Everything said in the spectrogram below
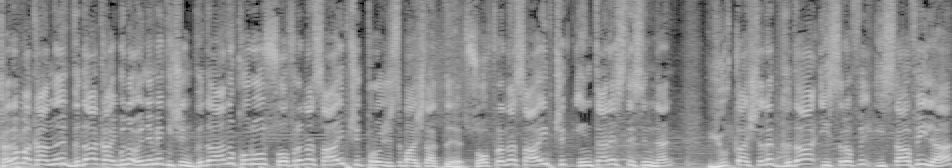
Tarım Bakanlığı gıda kaybını önlemek için gıdanı koru sofrana sahip çık projesi başlattı. Sofrana sahip çık internet sitesinden yurttaşlara gıda israfı israfıyla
